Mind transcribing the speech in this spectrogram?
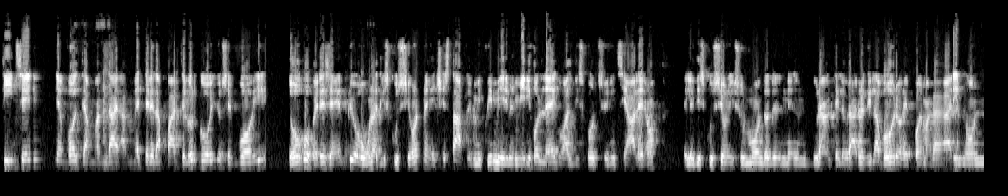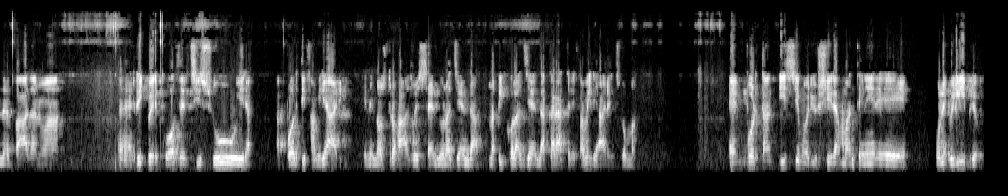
ti insegna a volte a, mandare, a mettere da parte l'orgoglio se vuoi dopo per esempio una discussione che c'è stata e qui mi, mi ricollego al discorso iniziale no? delle discussioni sul mondo del, nel, durante l'orario di lavoro e poi magari non vadano a eh, ripercuotersi sui rapporti familiari che nel nostro caso essendo un'azienda una piccola azienda a carattere familiare insomma è importantissimo riuscire a mantenere un equilibrio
